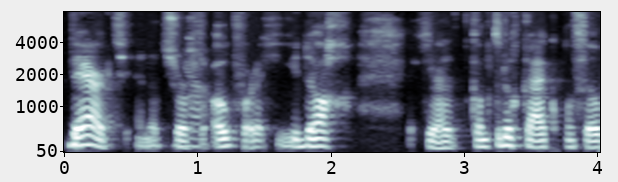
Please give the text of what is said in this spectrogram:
werkt. En dat zorgt er ook voor dat je je dag, dat je kan terugkijken op een veel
